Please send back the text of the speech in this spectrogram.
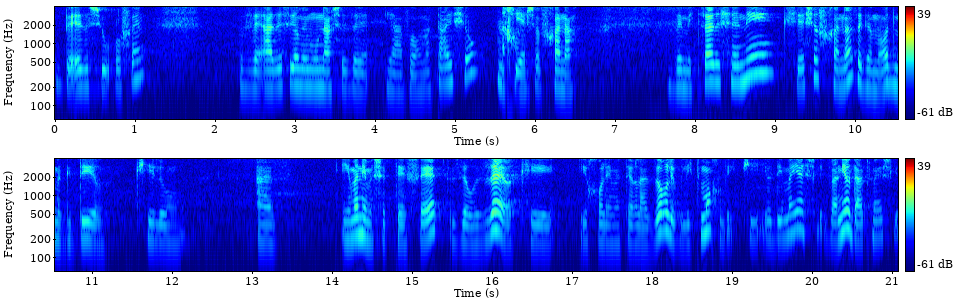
באיזשהו אופן, ואז יש גם אמונה שזה יעבור מתישהו, נכון. כי יש הבחנה. ומצד השני, כשיש הבחנה זה גם מאוד מגדיר. כאילו, אז אם אני משתפת, זה עוזר, כי יכולים יותר לעזור לי ולתמוך בי, כי יודעים מה יש לי, ואני יודעת מה יש לי.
